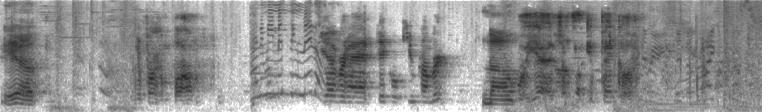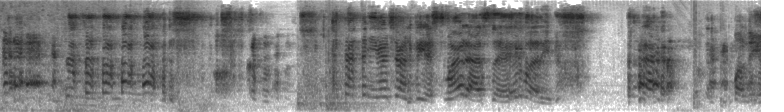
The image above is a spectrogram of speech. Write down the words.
Yeah. You're fucking bomb. Enemy missing middle. You ever had pickled cucumber? No. Well, yeah, it's a fucking pickle. You're trying to be a smart ass there, hey, buddy. Monday, I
